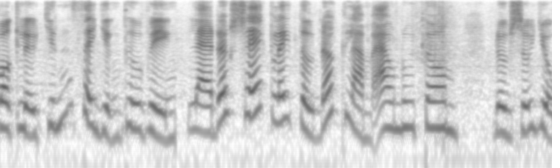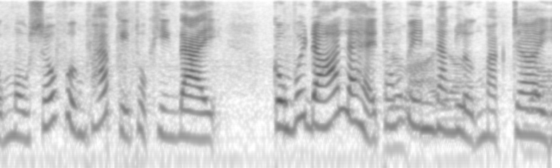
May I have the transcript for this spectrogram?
Vật liệu chính xây dựng thư viện là đất sét lấy từ đất làm ao nuôi tôm, được sử dụng một số phương pháp kỹ thuật hiện đại. Cùng với đó là hệ thống pin năng lượng mặt trời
